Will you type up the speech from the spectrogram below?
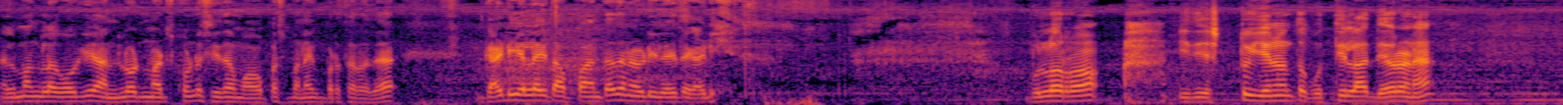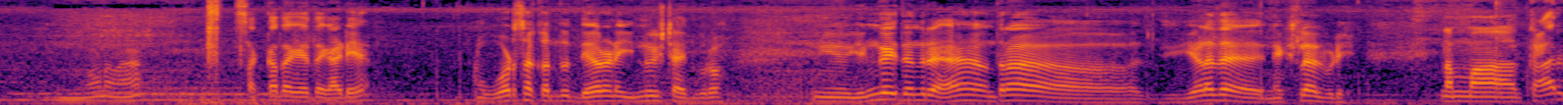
ನೆಲ್ಮಂಗ್ಲಾಗ ಹೋಗಿ ಅನ್ಲೋಡ್ ಮಾಡಿಸ್ಕೊಂಡು ಸೀದಾ ವಾಪಸ್ ಮನೆಗೆ ಬರ್ತಾರದೆ ಗಾಡಿ ಎಲ್ಲ ಐತಪ್ಪ ಅಂತಂದ್ರೆ ನೋಡಿ ಇಲ್ಲೈತೆ ಗಾಡಿ. ಬುಲ್ಲೋರು ಇದು ಎಷ್ಟು ಏನು ಅಂತ ಗೊತ್ತಿಲ್ಲ ದೇವ್ರಣ್ಣ. ನೋಡೋಣ. ಸಕ್ಕತ್ತಾಗೈತೆ ಗಾಡಿ. ಓಡ್ಸಕ್ಕಂತೂ ದೇವ್ರಣ್ಣ ಇನ್ನೂ ಇಷ್ಟ ಆಯ್ತು ಗುರು. ಹೆಂಗೈತೆ ಅಂದರೆ ಒಂಥರ ಹೇಳದೆ ನೆಕ್ಸ್ಟ್ ಲೆವೆಲ್ ಬಿಡಿ. ನಮ್ಮ ಕಾರ್,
